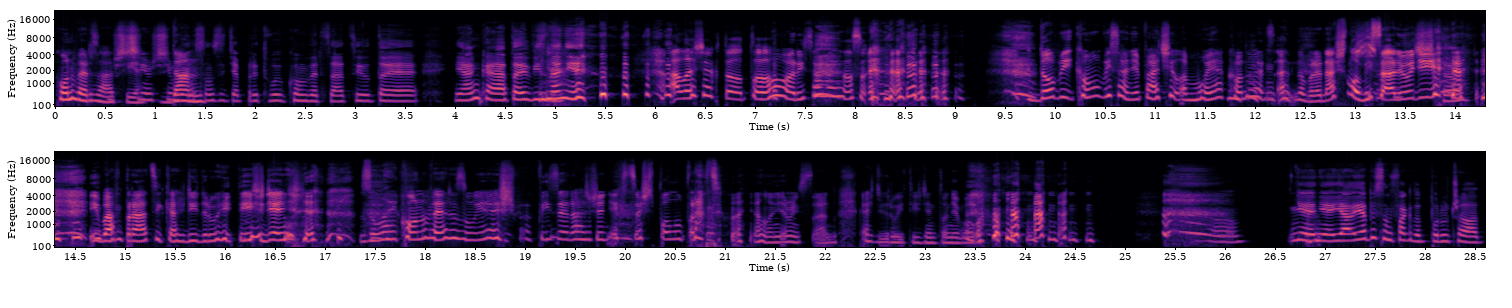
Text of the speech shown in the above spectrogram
konverzácia. Všim, všimla som si ťa pre tvoju konverzáciu. To je Janka, to je význanie. ale však to, to hovorí samé. Kto by, komu by sa nepáčila moja konverzácia? Dobre, našlo by sa ľudí. Iba v práci každý druhý týždeň zle konverzuješ, vyzeráš, že nechceš spolupracovať, ale neviem sa, každý druhý týždeň to nebolo. no. Nie, nie, ja, ja by som fakt odporúčala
